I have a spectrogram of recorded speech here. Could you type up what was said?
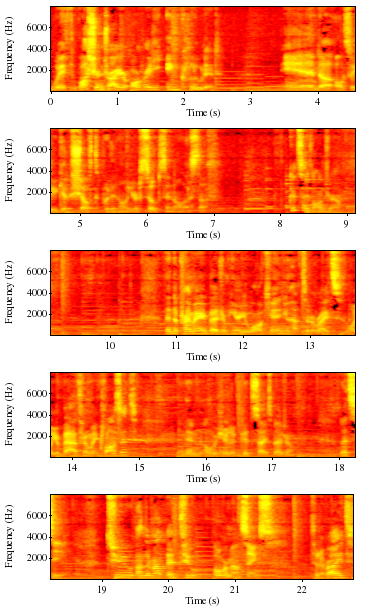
with washer and dryer already included. And uh, also you get a shelf to put in all your soaps and all that stuff. Good size laundry room. Then the primary bedroom here, you walk in, you have to the right all your bathroom and closet. And then over here, the good sized bedroom. Let's see, two undermount, uh, two overmount sinks to the right.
